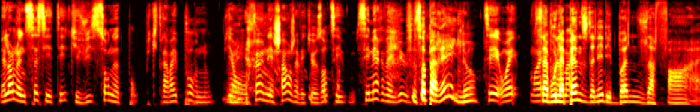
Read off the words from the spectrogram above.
Mais là, on a une société qui vit sur notre peau, puis qui travaille pour nous. Puis Oui. on fait un échange avec eux autres. C'est- merveilleux. C'est ça pareil, là. Ouais, ouais, ça vaut la peine de se donner des bonnes affaires.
